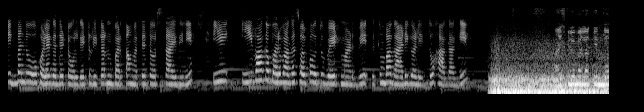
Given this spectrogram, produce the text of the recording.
ಇದ್ ಬಂದು ಹೊಳೆಗದ್ದೆ ಟೋಲ್ ಗೇಟ್ ರಿಟರ್ನ್ ಬರ್ತಾ ಮತ್ತೆ ತೋರಿಸ್ತಾ ಇದ್ದೀನಿ. ಈ ಇವಾಗ ಬರುವಾಗ ಸ್ವಲ್ಪ ಹೊತ್ತು ವೇಟ್ ಮಾಡಿದ್ವಿ. ತುಂಬಾ ಗಾಡಿಗಳಿತ್ತು ಹಾಗಾಗಿ. ಐಸ್ ಕ್ರೀಮ್ ಎಲ್ಲ ತಿಂದು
